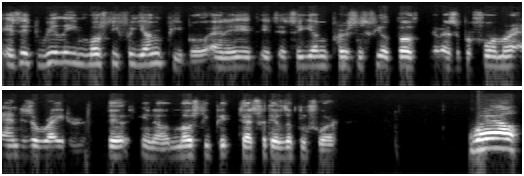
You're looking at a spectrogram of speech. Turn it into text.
is it really mostly for young people? And it, it, it's a young person's field, both as a performer and as a writer. The, you know, mostly that's what they're looking for. Well,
